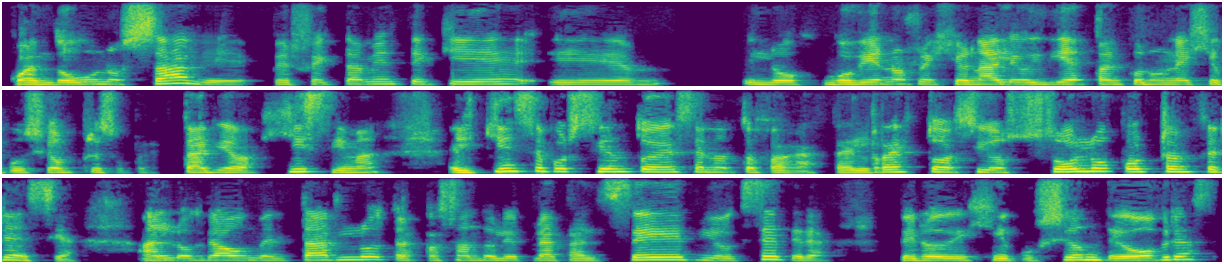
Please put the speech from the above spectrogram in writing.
cuando uno sabe perfectamente que eh, los gobiernos regionales hoy día están con una ejecución presupuestaria bajísima, el 15% es en Antofagasta, el resto ha sido solo por transferencia. Han logrado aumentarlo traspasándole plata al serbio, etcétera, pero de ejecución de obras,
